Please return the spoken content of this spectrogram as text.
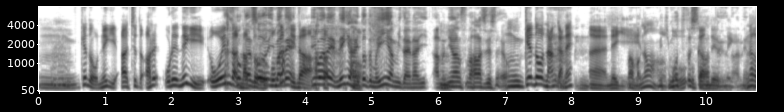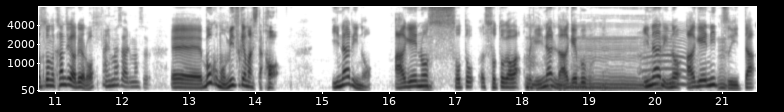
うん。けどネギあちょっとあれ？俺ネギ応援団になっとるおかしいな。今ねネギ入っとってもいいやんみたいな あのニュアンスの話でしたよ。うん。けどなんかね、えーネギの、まあまあね気持ちとしては浮かんでるなんかそんな感じがあるやろ、ありますあります。えー僕も見つけました。は稲荷の揚げの外外側？稲荷の揚げ部分ね。稲荷の揚げについた、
